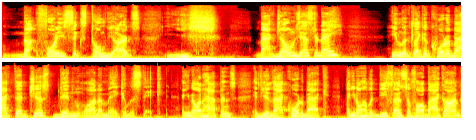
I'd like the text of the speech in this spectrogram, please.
Not 46 total yards. Yeesh. Mac Jones yesterday, he looked like a quarterback that just didn't want to make a mistake. And you know what happens? If you're that quarterback and you don't have a defense to fall back on,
